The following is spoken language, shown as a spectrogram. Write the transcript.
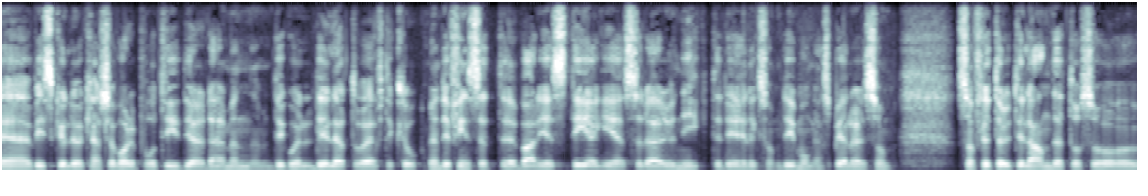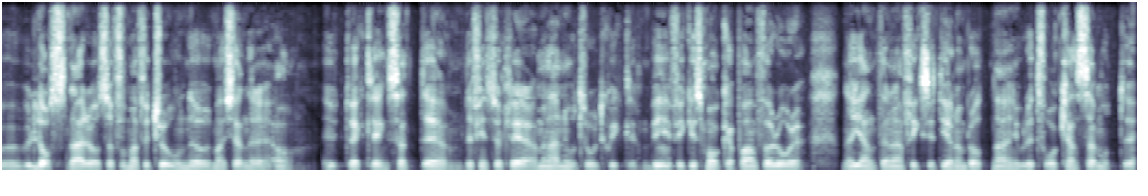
eh, vi skulle kanske varit på tidigare där men det, går, det är lätt att vara efterklok. Men det finns ett, eh, varje steg är sådär unikt. Det är, liksom, det är många spelare som som flyttar ut i landet och så lossnar och så får man förtroende och man känner ja, utveckling. Så att, eh, det finns ju flera men han är otroligt skicklig. Vi fick ju smaka på han förra året när han fick sitt genombrott när han gjorde två kassar mot, eh,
